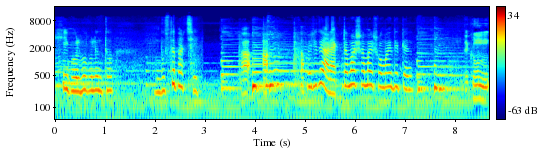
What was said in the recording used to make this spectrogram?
কি বলব বলুন তো? বুঝতে পারছি। আ- আ- আপনি যদি আর একটা মাস আমায় সময় দিতেন দেখুন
